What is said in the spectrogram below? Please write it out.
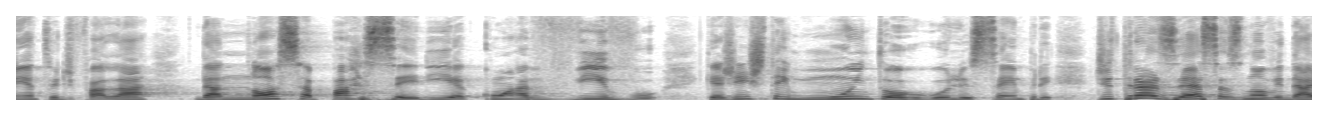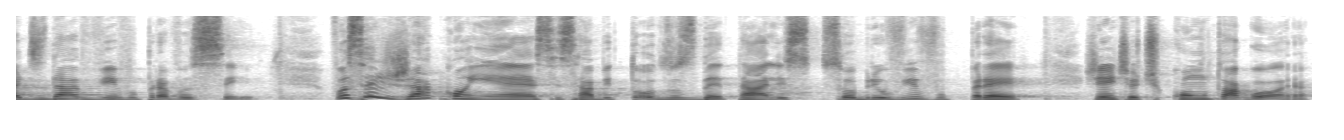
momento de falar da nossa parceria com a Vivo, que a gente tem muito orgulho sempre de trazer essas novidades da Vivo para você. Você já conhece, sabe todos os detalhes sobre o Vivo Pré? Gente, eu te conto agora.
